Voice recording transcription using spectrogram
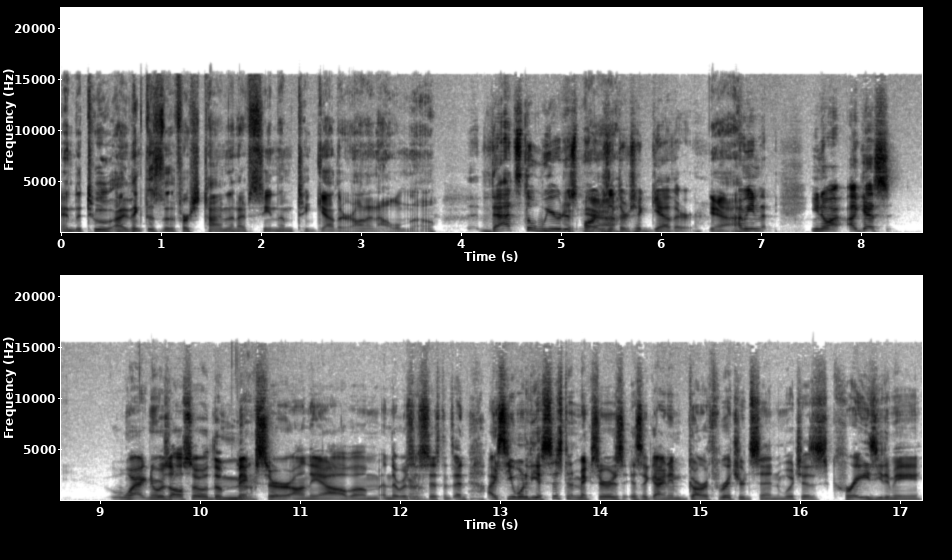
and the two, I think this is the first time that I've seen them together on an album, though. That's the weirdest part is that they're together. Yeah. I mean, you know, I, I guess Wagner was also the mixer on the album, and there was assistants. And I see one of the assistant mixers is a guy named Garth Richardson, which is crazy to me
